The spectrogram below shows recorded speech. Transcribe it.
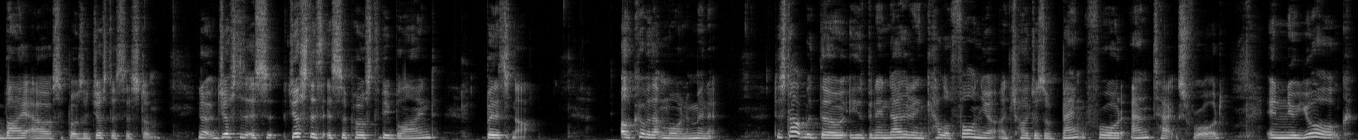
by our supposed justice system. You know, justice is, justice is supposed to be blind, but it's not. I'll cover that more in a minute. To start with, though, he's been indicted in California on charges of bank fraud and tax fraud. In New York,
